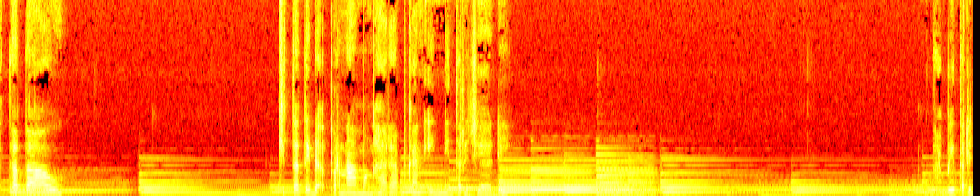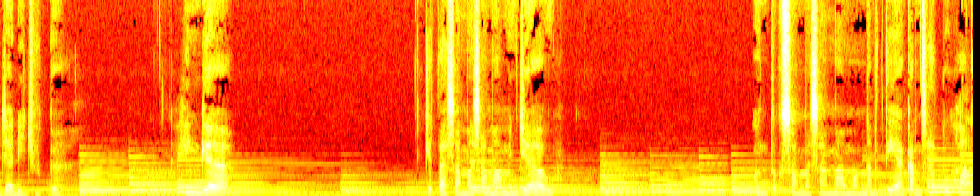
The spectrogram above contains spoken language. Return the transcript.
Kita tahu kita tidak pernah mengharapkan ini terjadi, tapi terjadi juga hingga kita sama-sama menjauh untuk sama-sama mengerti akan satu hal.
